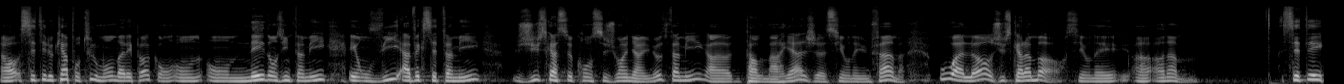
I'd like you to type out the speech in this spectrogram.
Alors, c'était le cas pour tout le monde à l'époque. On, on, naît dans une famille et on vit avec cette famille jusqu'à ce qu'on se joigne à une autre famille par le mariage, si on est une femme, ou alors jusqu'à la mort, si on est un, homme. C'était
